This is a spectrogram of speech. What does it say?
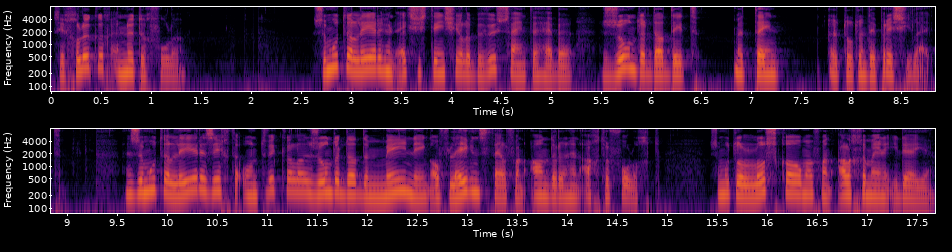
zich gelukkig en nuttig voelen. Ze moeten leren hun existentiële bewustzijn te hebben, zonder dat dit meteen eh, tot een depressie leidt. En ze moeten leren zich te ontwikkelen zonder dat de mening of levensstijl van anderen hen achtervolgt. Ze moeten loskomen van algemene ideeën,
